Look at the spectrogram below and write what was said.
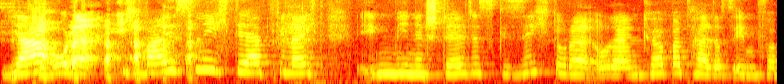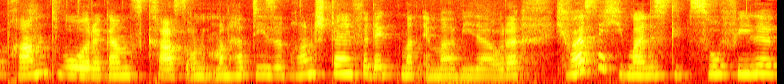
Ja, oder ich weiß nicht, der hat vielleicht irgendwie ein entstelltes Gesicht oder, oder ein Körperteil, das eben verbrannt wurde, ganz krass. Und man hat diese Brandstellen, verdeckt man immer wieder. Oder ich weiß nicht, ich meine, es gibt so viele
